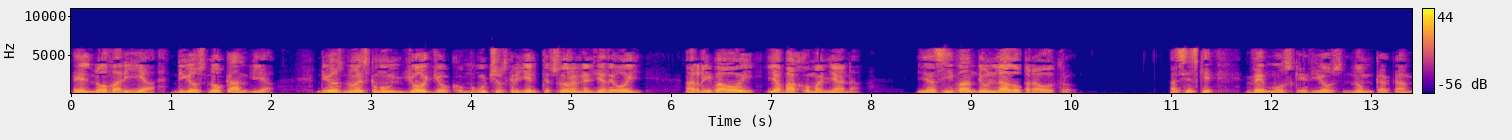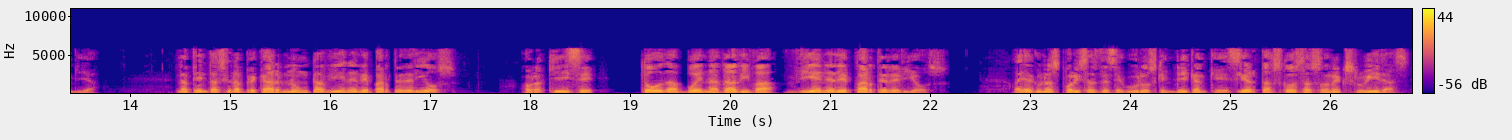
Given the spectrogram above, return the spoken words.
Él no varía. Dios no cambia. Dios no es como un yoyo, como muchos creyentes son en el día de hoy. Arriba hoy y abajo mañana. Y así van de un lado para otro. Así es que vemos que Dios nunca cambia. La tentación a pecar nunca viene de parte de Dios. Ahora aquí dice, toda buena dádiva viene de parte de Dios. Hay algunas pólizas de seguros que indican que ciertas cosas son excluidas,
